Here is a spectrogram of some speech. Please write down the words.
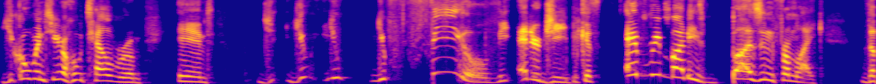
You go into your hotel room and y- you you you feel the energy because everybody's buzzing from like the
